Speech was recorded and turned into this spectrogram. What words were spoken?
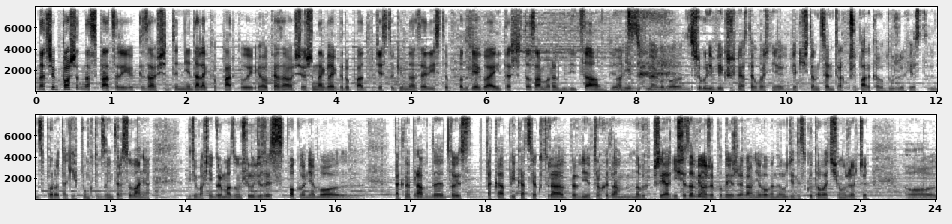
Znaczy poszedł na spacer i okazało się to niedaleko parku i okazało się, że nagle grupa 20 gimnazjalistów podbiegła i też to samo robili co on. Więc... No nic dziwnego, bo szczególnie w większych miastach właśnie w jakichś tam centrach przy parkach dużych jest sporo takich punktów zainteresowania, gdzie właśnie gromadzą się ludzie, to jest spoko, nie? Bo tak naprawdę to jest taka aplikacja, która pewnie trochę tam nowych przyjaźni się zawiąże, podejrzewam, nie? Bo będą ludzie dyskutować się rzeczy o,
